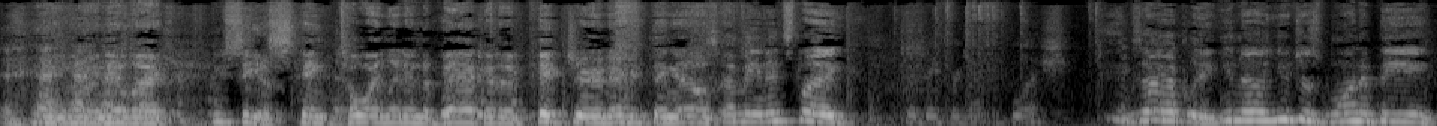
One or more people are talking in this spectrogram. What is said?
you know, and they're like, you see a stink toilet in the back of the picture and everything else. I mean, it's like, But they forgot to flush. exactly, you know, you just want to be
